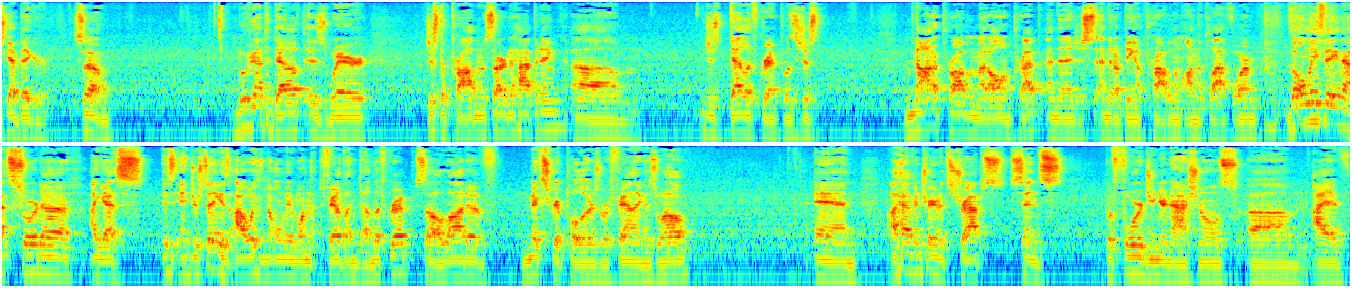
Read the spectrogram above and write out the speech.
just get bigger. So, moving on to deadlift is where just the problem started happening. Um, just deadlift grip was just not a problem at all in prep, and then it just ended up being a problem on the platform. The only thing that sort of, I guess, is interesting is I wasn't the only one that failed on deadlift grip, so a lot of mixed grip pullers were failing as well. And I haven't trained with straps since before junior nationals. Um, I have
